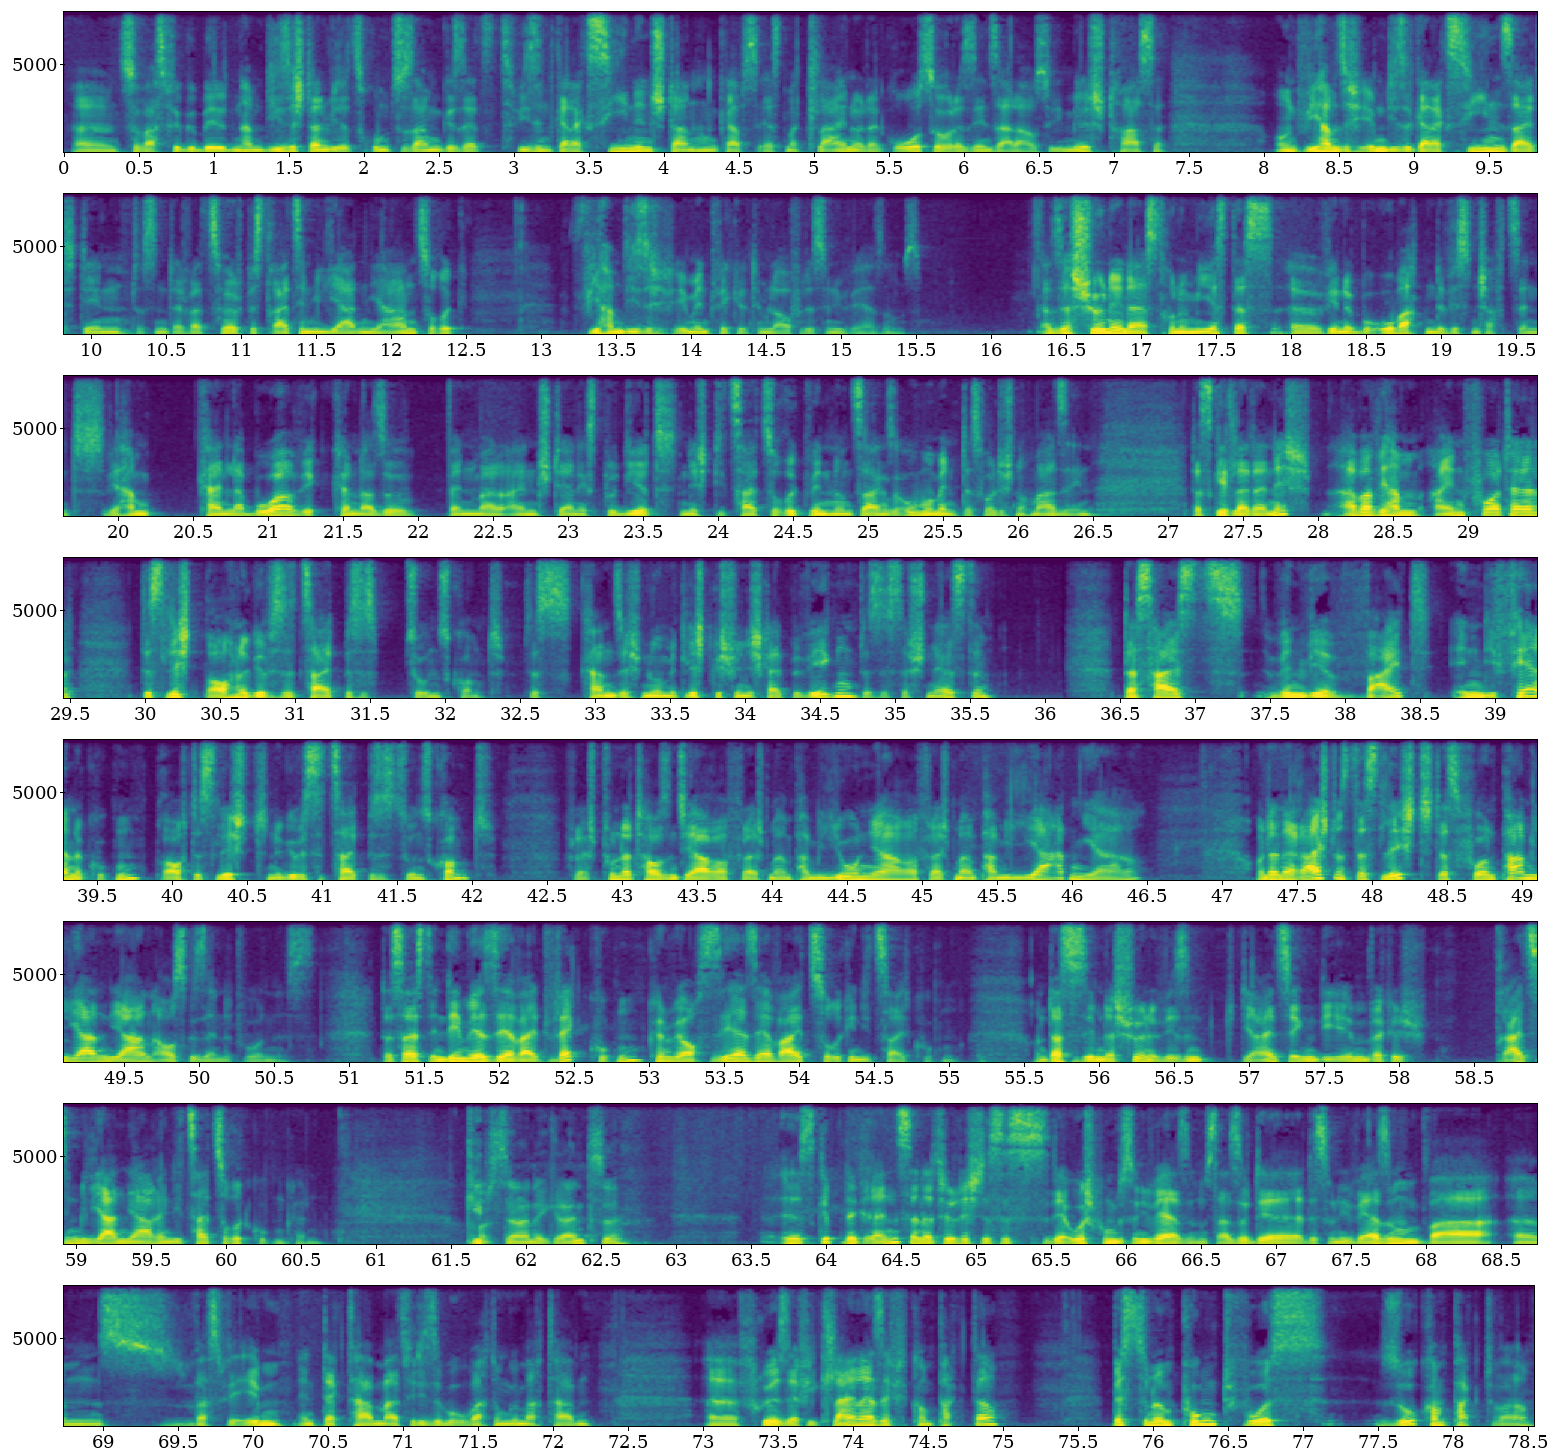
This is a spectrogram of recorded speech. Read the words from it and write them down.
Äh, zu was für Gebilden haben die sich dann wiederum zusammengesetzt? Wie sind Galaxien entstanden? Gab es erstmal kleine oder große oder sehen sie alle aus wie die Milchstraße? Und wie haben sich eben diese Galaxien seit den, das sind etwa 12 bis 13 Milliarden Jahren zurück, wie haben die sich eben entwickelt im Laufe des Universums. Also das Schöne in der Astronomie ist, dass äh, wir eine beobachtende Wissenschaft sind. Wir haben kein Labor, wir können also, wenn mal ein Stern explodiert, nicht die Zeit zurückwinden und sagen so, oh Moment, das wollte ich noch mal sehen. Das geht leider nicht, aber wir haben einen Vorteil, das Licht braucht eine gewisse Zeit, bis es zu uns kommt. Das kann sich nur mit Lichtgeschwindigkeit bewegen, das ist das schnellste. Das heißt, wenn wir weit in die Ferne gucken, braucht das Licht eine gewisse Zeit, bis es zu uns kommt vielleicht 100.000 Jahre, vielleicht mal ein paar Millionen Jahre, vielleicht mal ein paar Milliarden Jahre. Und dann erreicht uns das Licht, das vor ein paar Milliarden Jahren ausgesendet worden ist. Das heißt, indem wir sehr weit weg gucken, können wir auch sehr, sehr weit zurück in die Zeit gucken. Und das ist eben das Schöne. Wir sind die Einzigen, die eben wirklich 13 Milliarden Jahre in die Zeit zurückgucken können. Gibt es da eine Grenze? Es gibt eine Grenze natürlich, das ist der Ursprung des Universums. Also der, das Universum war, ähm, was wir eben entdeckt haben, als wir diese Beobachtung gemacht haben, äh, früher sehr viel kleiner, sehr viel kompakter, bis zu einem Punkt, wo es so kompakt war,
